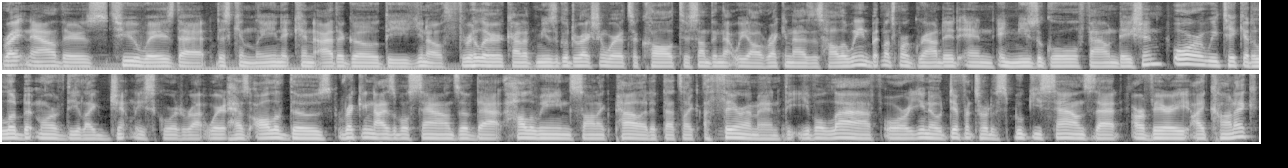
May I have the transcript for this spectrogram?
right now there's two ways that this can lean. It can either go the, you know, thriller kind of musical direction where it's a call to something that we all recognize as Halloween, but much more grounded in a musical foundation. Or we take it a little bit more of the like gently scored route where it has all of those recognizable sounds of that Halloween sonic palette. If that's like a theremin, the evil laugh, or, you know, different sort of spooky sounds that are very iconic,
